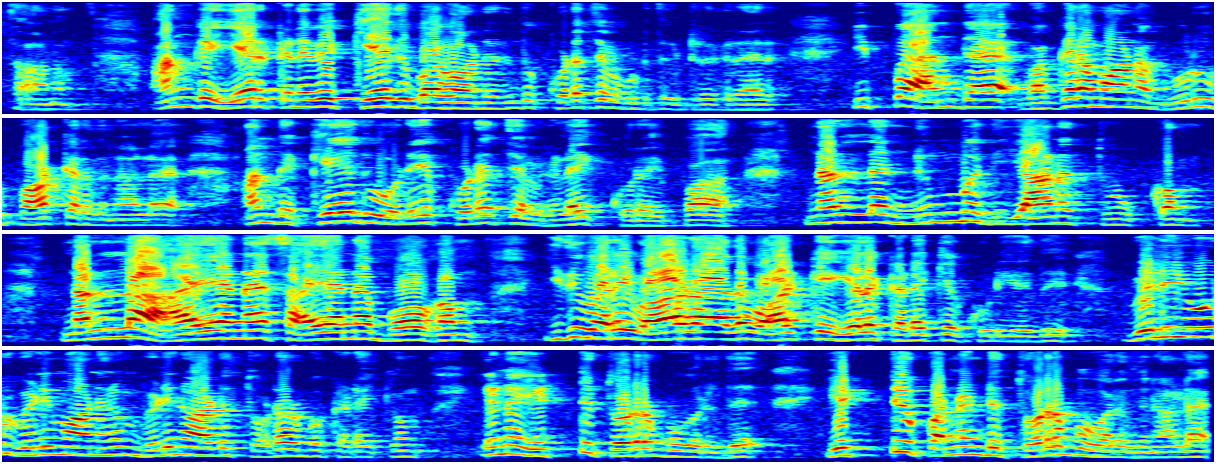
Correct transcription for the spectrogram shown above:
ஸ்தானம் அங்கே ஏற்கனவே கேது பகவான் இருந்து குடைச்சல் கொடுத்துக்கிட்டு இருக்கிறார். இப்போ அந்த வக்கரமான குரு பார்க்கறதுனால அந்த கேதுவோடைய குடைச்சல்களை குறைப்பார். நல்ல நிம்மதியான தூக்கம் நல்ல அயன சயன போகம் இதுவரை வாழாத வாழ்க்கைகளை கிடைக்கக்கூடியது. வெளியூர் வெளிமாநிலம் வெளிநாடு தொடர்பு கிடைக்கும். ஏன்னா எட்டு தொடர்பு வருது. எட்டு பன்னெண்டு தொடர்பு வர்றதுனால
